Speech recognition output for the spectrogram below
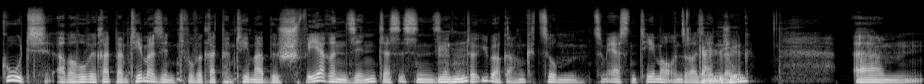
Gut, aber wo wir gerade beim Thema sind, wo wir gerade beim Thema Beschweren sind, das ist ein sehr mhm. guter Übergang zum, zum ersten Thema unserer Gern Sendung. Ähm,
